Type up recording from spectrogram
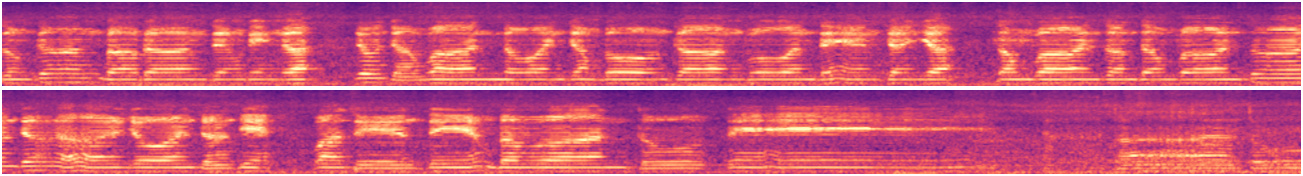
สุงกังบารังเตียงติงกะโยจวันโนนจำบงกังบวนเดงจันยาตัมวันสันตัมวันสันจังอันโยนจันเจวาสินเตียงบังวันตุเตสาธุ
